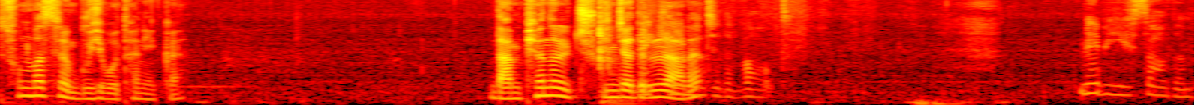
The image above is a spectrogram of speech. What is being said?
손맛을 무시 못하니까. 남편을 죽인 자들을 알아? Maybe you saw them.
